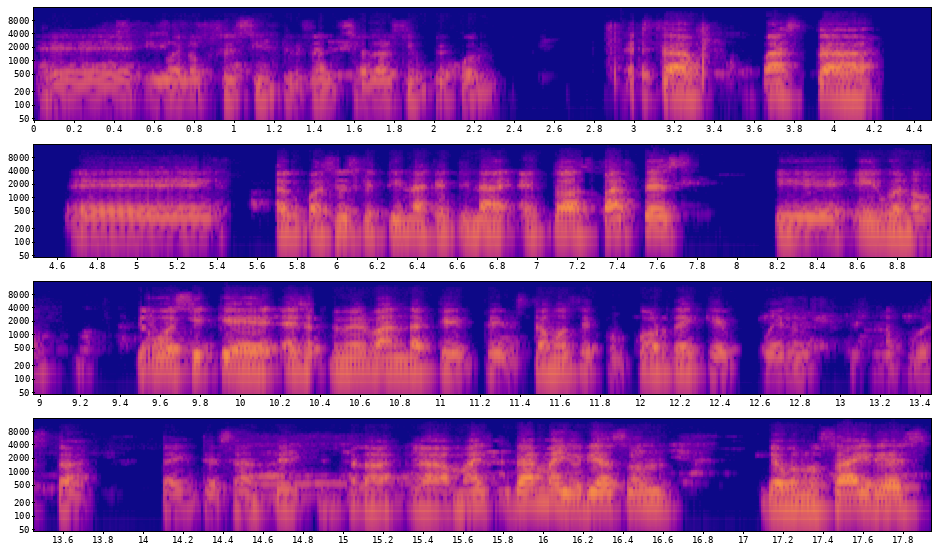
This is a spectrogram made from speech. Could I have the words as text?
Eh, y bueno, pues es interesante hablar siempre con esta vasta eh, agrupaciones que tiene Argentina en todas partes. Y, bueno, debo decir que es la primera banda que entrevistamos de Concordia y que, bueno, es una propuesta interesante. La, la gran mayoría son de Buenos Aires,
